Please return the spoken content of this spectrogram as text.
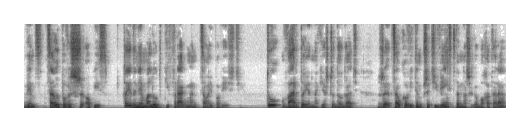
więc cały powyższy opis to jedynie malutki fragment całej powieści. Tu warto jednak jeszcze dodać, że całkowitym przeciwieństwem naszego bohatera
